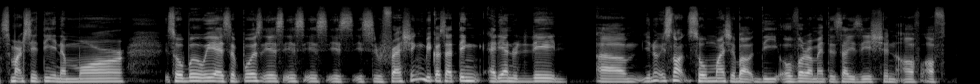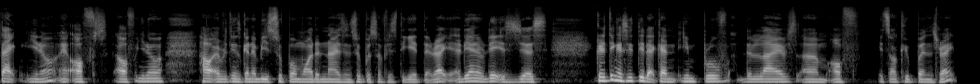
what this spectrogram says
smart city in a more sober way, I suppose, is is is is is refreshing because I think at the end of the day, um, you know, it's not so much about the over romanticization of of tech, you know, and of of you know how everything's gonna be super modernized and super sophisticated, right? At the end of the day, it's just creating a city that can improve the lives um, of its occupants, right?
